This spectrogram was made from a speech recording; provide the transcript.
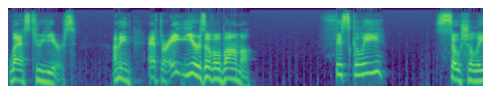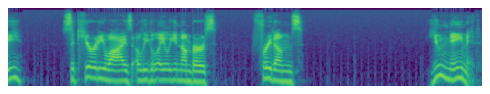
last two years. I mean, after eight years of Obama, fiscally, socially, security wise, illegal alien numbers, freedoms, you name it.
